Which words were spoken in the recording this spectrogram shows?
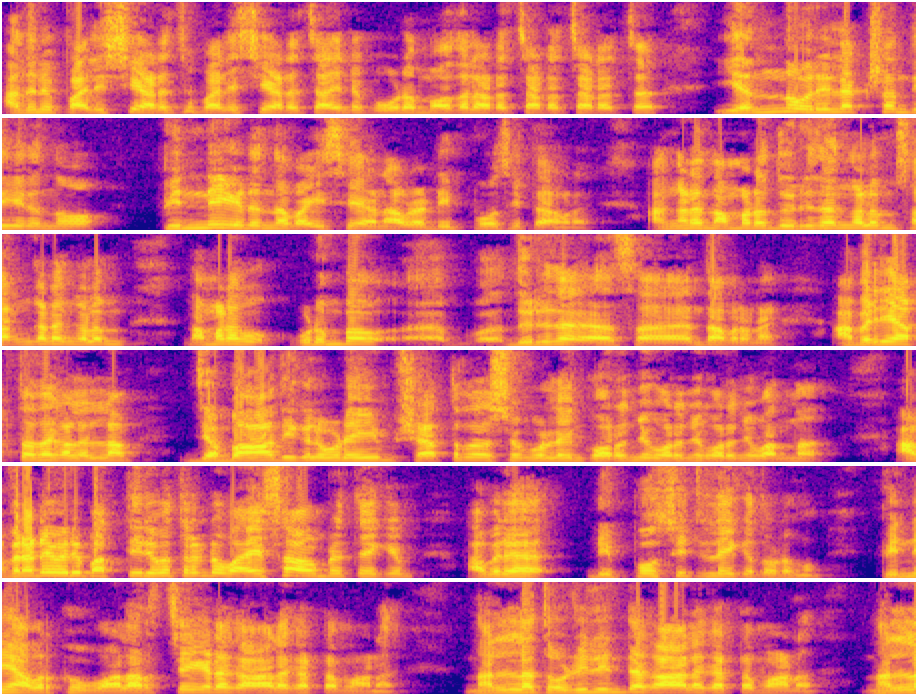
അതിന് പലിശ അടച്ച് പലിശ അടച്ച് അതിന്റെ കൂടെ മുതലടച്ചടച്ചടച്ച് എന്ന് ഒരു ലക്ഷം തീരുന്നോ? പിന്നെ ഇടുന്ന പൈസയാണ് അവിടെ ഡിപ്പോസിറ്റ് ആവുന്നത് അങ്ങനെ നമ്മുടെ ദുരിതങ്ങളും സങ്കടങ്ങളും നമ്മുടെ കുടുംബ ദുരിത എന്താ പറയണേ അപര്യാപ്തതകളെല്ലാം ജപാദികളുടെയും ക്ഷേത്രദർശനങ്ങളുടെയും കുറഞ്ഞു കുറഞ്ഞു കുറഞ്ഞു വന്ന് അവരുടെ ഒരു പത്ത് ഇരുപത്തിരണ്ട് വയസ്സാകുമ്പോഴത്തേക്കും അവർ ഡിപ്പോസിറ്റിലേക്ക് തുടങ്ങും. പിന്നെ അവർക്ക് വളർച്ചയുടെ കാലഘട്ടമാണ്. നല്ല തൊഴിലിന്റെ കാലഘട്ടമാണ്. നല്ല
